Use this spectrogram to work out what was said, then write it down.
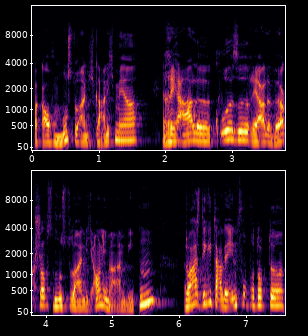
verkaufen musst du eigentlich gar nicht mehr. Reale Kurse, reale Workshops musst du eigentlich auch nicht mehr anbieten. Du hast digitale Infoprodukte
